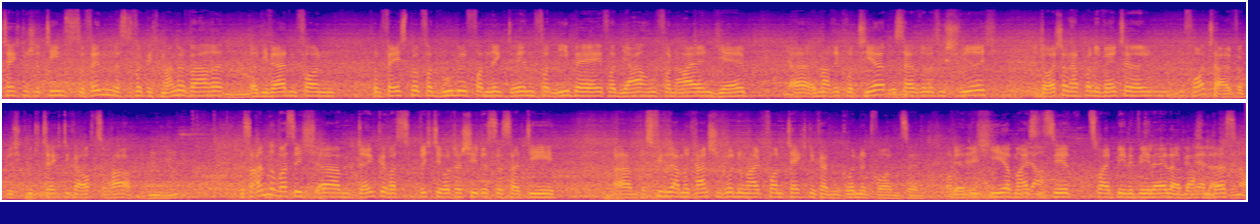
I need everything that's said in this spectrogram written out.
technische Teams zu finden. Das ist wirklich Mangelware, mhm. weil die werden von, von Facebook, von Google, von LinkedIn, von eBay, von Yahoo, von allen, Yelp ja. äh, immer rekrutiert. Ist halt relativ schwierig. In Deutschland hat man eventuell einen Vorteil, wirklich gute Techniker auch zu haben. Mhm. Das andere, was ich ähm, denke, was ein wichtiger Unterschied ist, dass halt die, dass viele der amerikanischen Gründungen halt von Technikern gegründet worden sind. Okay. Während ich hier meistens ja. hier zwei BWLer machen das genau.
